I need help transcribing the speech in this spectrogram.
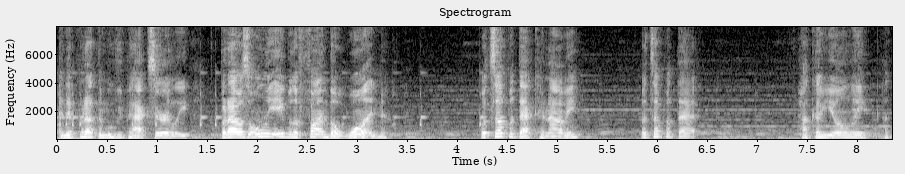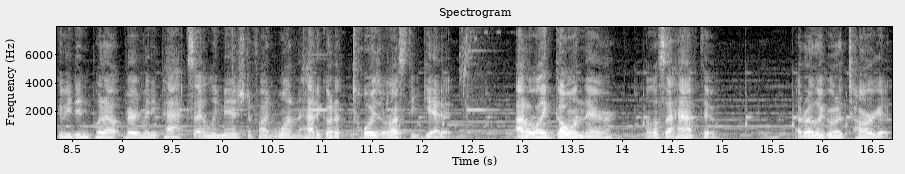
and they put out the movie packs early. But I was only able to find the one. What's up with that, Konami? What's up with that? How come you only, how come you didn't put out very many packs? I only managed to find one. I had to go to Toys R Us to get it. I don't like going there unless I have to. I'd rather go to Target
